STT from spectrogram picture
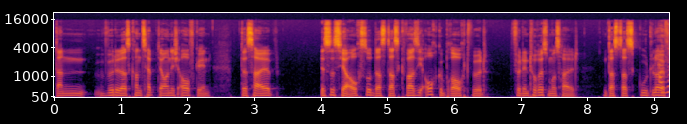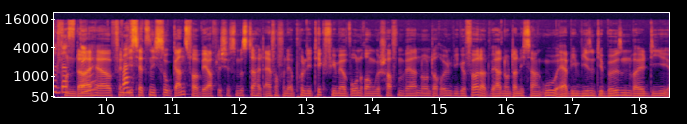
dann würde das Konzept ja auch nicht aufgehen. Deshalb ist es ja auch so, dass das quasi auch gebraucht wird für den Tourismus halt und dass das gut läuft. Also das von daher finde ich es jetzt nicht so ganz verwerflich. Es müsste halt einfach von der Politik viel mehr Wohnraum geschaffen werden und auch irgendwie gefördert werden und dann nicht sagen, uh, Airbnb sind die Bösen, weil die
